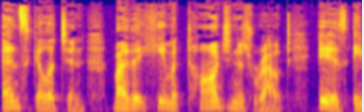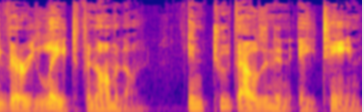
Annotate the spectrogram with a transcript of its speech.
and skeleton by the hematogenous route is a very late phenomenon in 2018,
